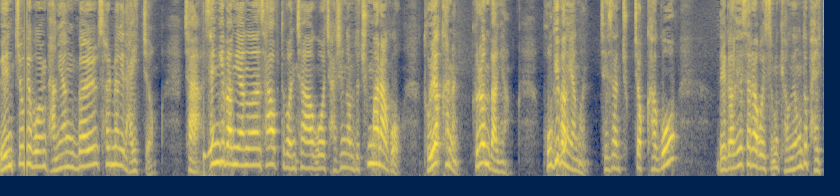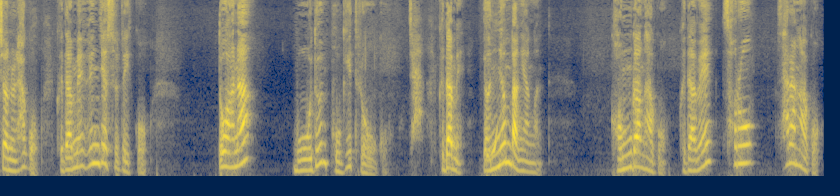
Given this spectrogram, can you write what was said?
왼쪽에 보면 방향별 설명이 다 있죠. 자, 생기 방향은 사업도 번창하고 자신감도 충만하고 도약하는 그런 방향. 보기 방향은 재산 축적하고 내가 회사를 하고 있으면 경영도 발전을 하고 그 다음에 횡재수도 있고 또 하나 모든 복이 들어오고 자, 그 다음에 연년 방향은 건강하고 그 다음에 서로 사랑하고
